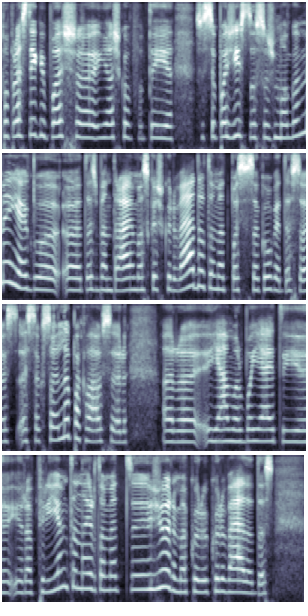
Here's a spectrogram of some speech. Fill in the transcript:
Paprastai, kaip aš e, ieškau, tai susipažįstu su žmogumi, jeigu uh, tas bendravimas kažkur veda, tuomet pasisakau, kad esu aseksuali, paklausiu, ar, ar e, jam arba jai tai yra priimtina ir tuomet žiūrime, kur, kur veda tas. Uh,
